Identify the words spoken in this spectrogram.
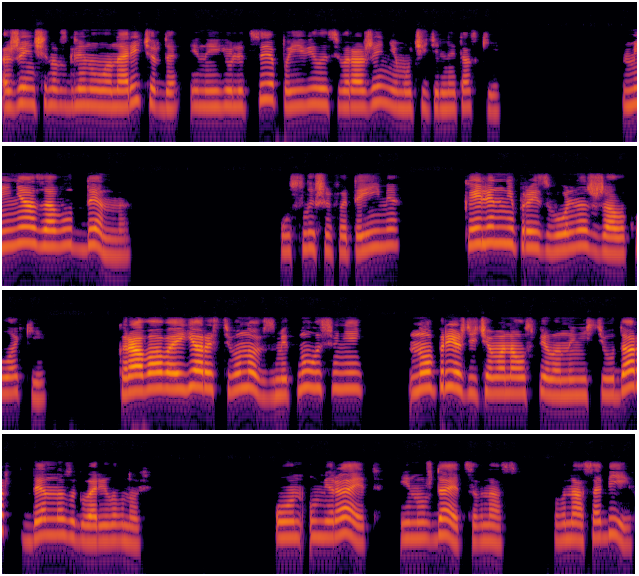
Женщина взглянула на Ричарда, и на ее лице появилось выражение мучительной тоски. «Меня зовут Денна». Услышав это имя, Кэлен непроизвольно сжала кулаки. Кровавая ярость вновь взметнулась в ней, но прежде чем она успела нанести удар, Денна заговорила вновь. «Он умирает и нуждается в нас, в нас обеих.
